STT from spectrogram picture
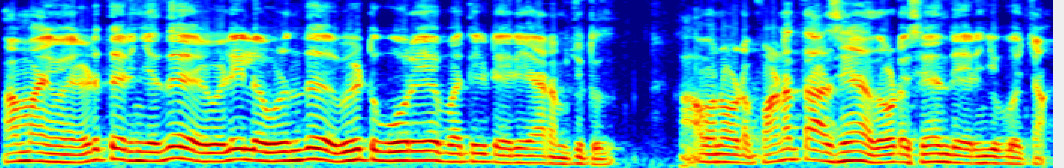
ஆமாம் இவன் எடுத்து எரிஞ்சது வெளியில் விழுந்து வீட்டு ஊரையே பற்றிக்கிட்டு எரிய ஆரம்பிச்சுட்டுது. அவனோட பணத்தாசையும் அதோடு சேர்ந்து எரிஞ்சு போச்சான்.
